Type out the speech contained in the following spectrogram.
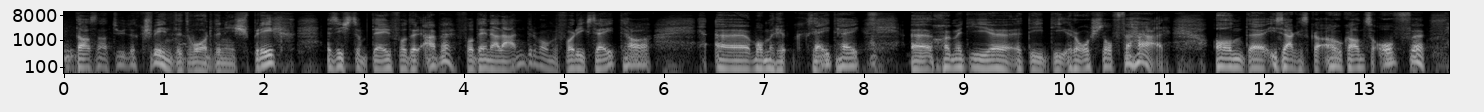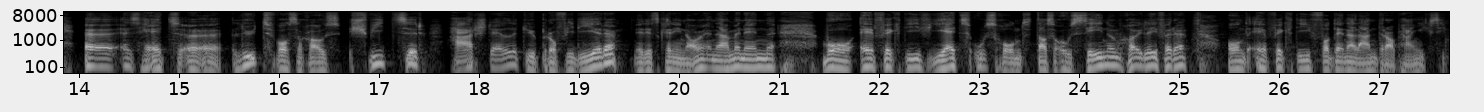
dass natürlich geschwindelt worden ist. Sprich, es ist zum Teil von, der, eben, von den Ländern, die wir vorhin gesagt haben, äh, wo wir gesagt haben, äh, kommen die, äh, die, die Rohstoffe her. Und äh, ich sage es auch ganz offen, äh, es hat äh, Leute, die sich als Schweizer Hersteller profilieren, ich werde jetzt keine Namen nennen, die effektiv jetzt auskommt, dass auch sie nicht liefern können und effektiv von diesen Ländern abhängig sind.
